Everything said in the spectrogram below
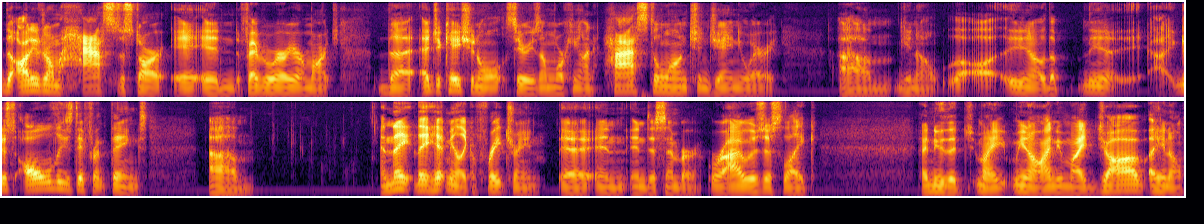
the audio drama has to start in, in February or March. The educational series I'm working on has to launch in January. Um, you know, uh, you know the, you know, just all these different things. Um, and they they hit me like a freight train uh, in in December, where I was just like, I knew that my you know I knew my job uh, you know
